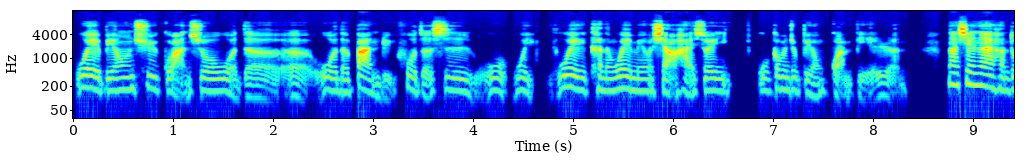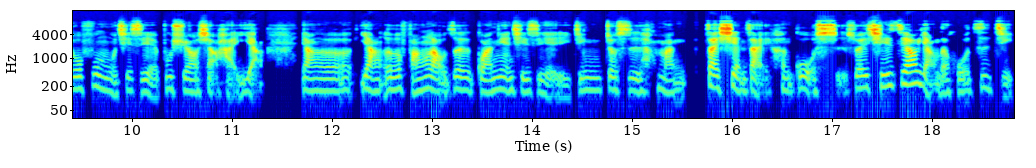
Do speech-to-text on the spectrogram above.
我也不用去管说我的呃我的伴侣，或者是我我我也可能我也没有小孩，所以我根本就不用管别人。那现在很多父母其实也不需要小孩养，养儿养儿防老这个观念其实也已经就是蛮在现在很过时，所以其实只要养得活自己，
